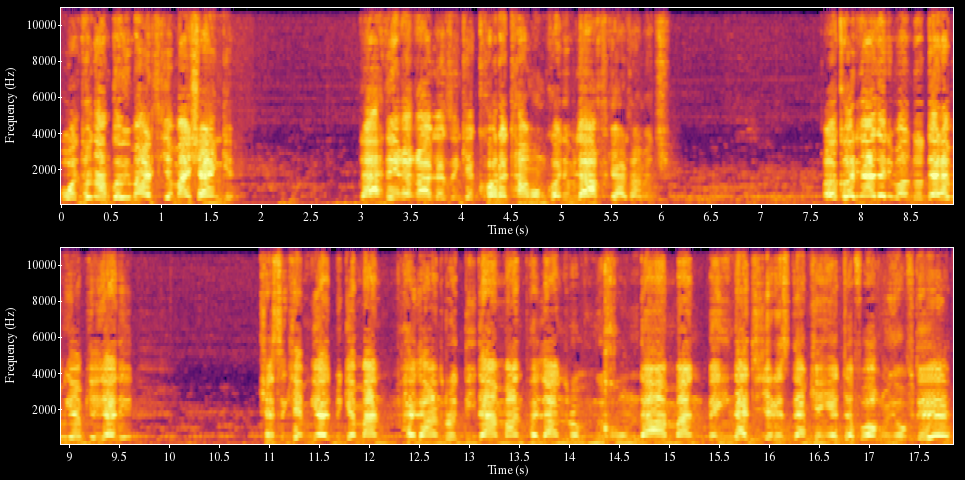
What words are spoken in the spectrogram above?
بولتون هم گفت مردی که مشنگه. ده دقیقه قبل از اینکه کار تموم کنیم لغو کردم چی. حالا کاری نداریم. من دارم میگم که یعنی کسی که میاد میگه من پلن رو دیدم من پلن رو میخوندم من به این نتیجه رسیدم که این اتفاق میفته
